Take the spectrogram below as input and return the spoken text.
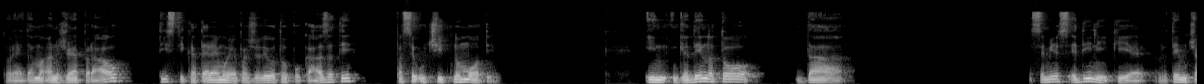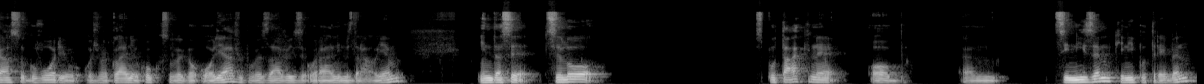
torej, da ima Anže prav, tisti, kateremu je pa želel to pokazati, pa se očitno moti. In glede na to, da sem jaz edini, ki je v tem času govoril o žvrkljanju kokosovega olja v povezavi z oralnim zdravjem, in da se celo spotakne ob um, cinizem, ki ni potreben.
